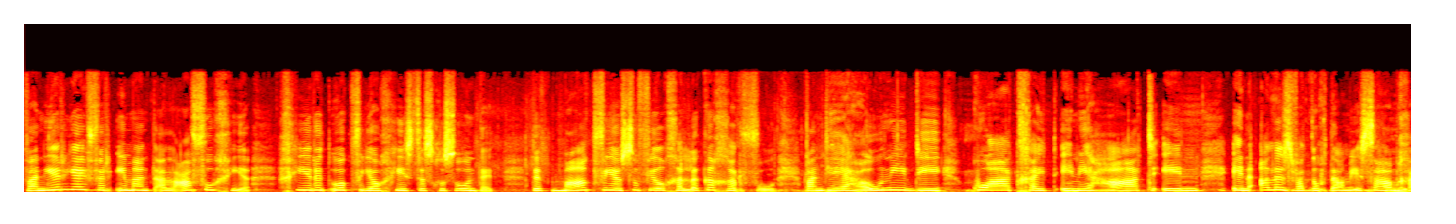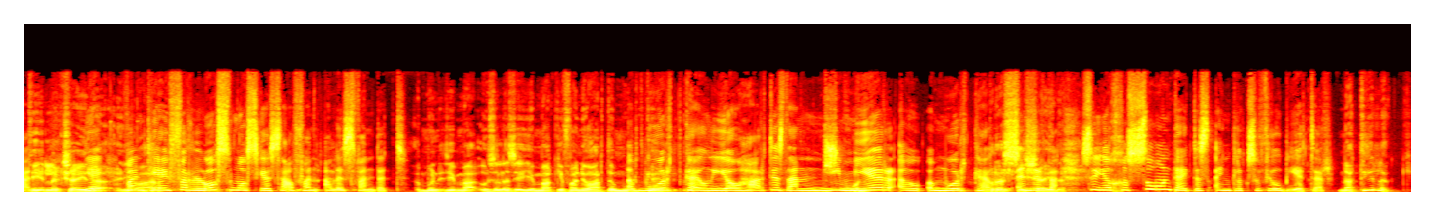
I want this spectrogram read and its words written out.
Wanneer jy vir iemand al-afu gee, gee dit ook vir jou geestesgesondheid. Dit maak vir jou soveel gelukkiger voel want jy hou nie die kwaadheid en die haat en en alles wat nog daarmee saamgaan. nie. Natuurlik, Shaida, Jy, jou want hart- jy verlos mos jouself van alles van dit. moet jy maar hoe hulle sê jy maak nie van jou hart 'n 'n moordkuil moordkuil nie. Jou hart is dan nie Skoon. meer 'n moordkuil nie. Presies, Inderdaad. So jou gesondheid is eintlik soveel beter. natuurlik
